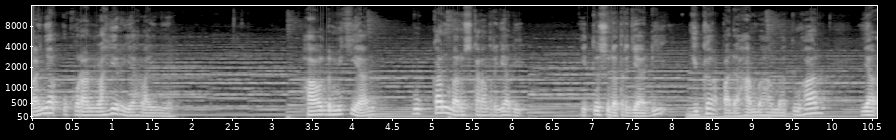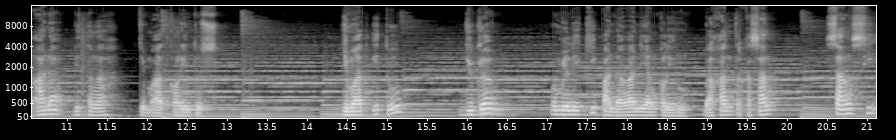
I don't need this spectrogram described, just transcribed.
banyak ukuran lahiriah lainnya. Hal demikian bukan baru sekarang terjadi. Itu sudah terjadi juga pada hamba-hamba Tuhan yang ada di tengah jemaat Korintus. Jemaat itu juga memiliki pandangan yang keliru, bahkan terkesan sanksi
